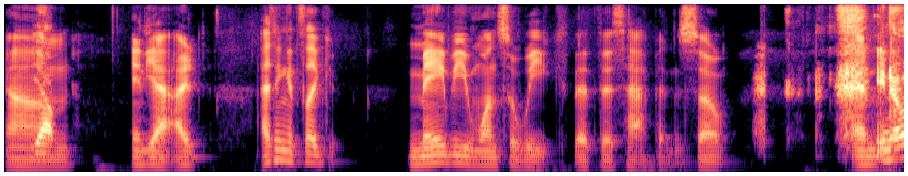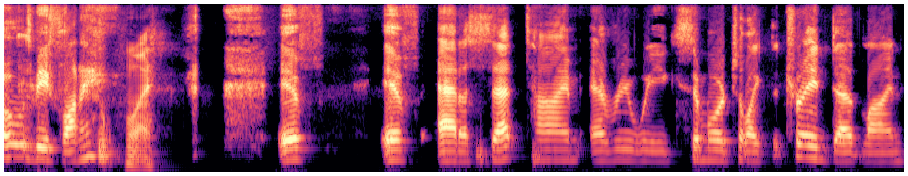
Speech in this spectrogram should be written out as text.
Um, Yep. And yeah, I I think it's like maybe once a week that this happens. So, and You know it would be funny? what? if if at a set time every week, similar to like the trade deadline,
